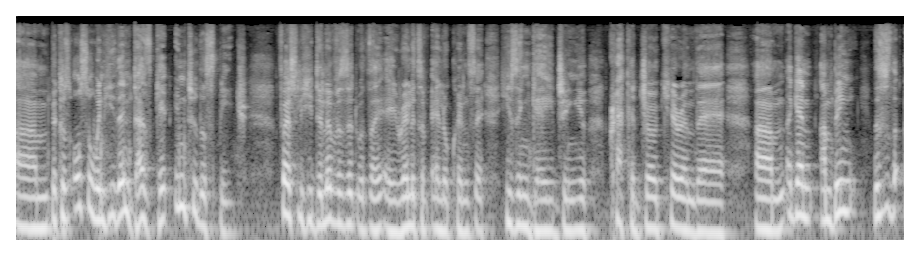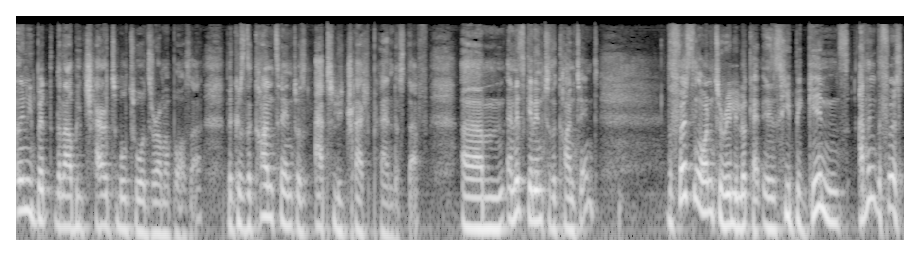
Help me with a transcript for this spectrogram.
Um, because also when he then does get into the speech, firstly he delivers it with a, a relative eloquence. He's engaging. You crack a joke here and there. Um, again, I'm being. This is the only bit that I'll be charitable towards Ramaphosa because the content was absolute trash panda stuff. Um, and let's get into the content the first thing I wanted to really look at is he begins. I think the first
